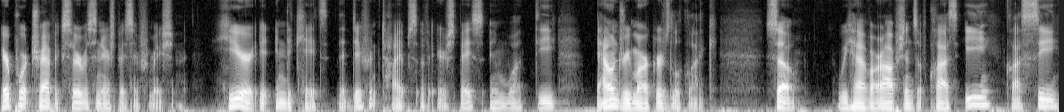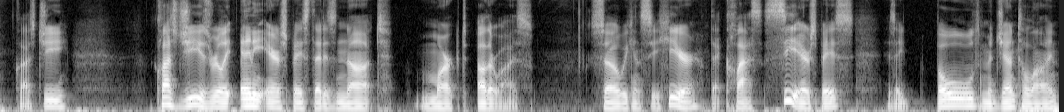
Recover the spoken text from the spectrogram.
airport traffic service and airspace information. Here, it indicates the different types of airspace and what the boundary markers look like. So, we have our options of Class E, Class C, Class G. Class G is really any airspace that is not marked otherwise. So we can see here that Class C airspace is a bold magenta line.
